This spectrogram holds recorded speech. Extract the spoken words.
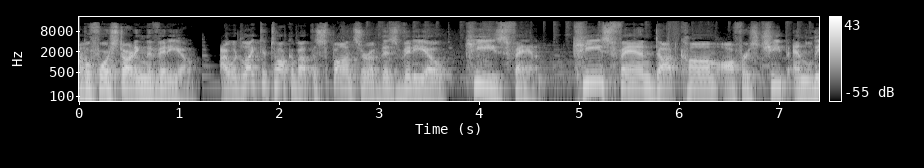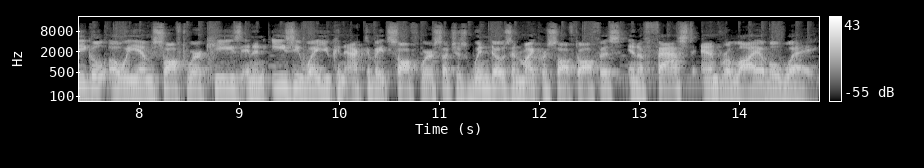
before starting the video, I would like to talk about the sponsor of this video, KeysFan. KeysFan.com offers cheap and legal OEM software keys in an easy way you can activate software such as Windows and Microsoft Office in a fast and reliable way.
